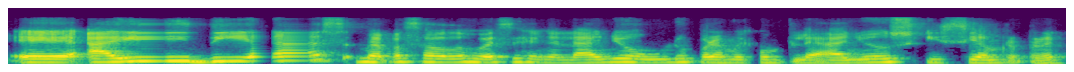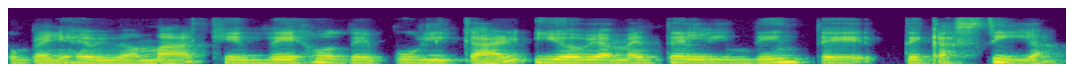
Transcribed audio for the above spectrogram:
Eh, hay días, me ha pasado dos veces en el año, uno para mi cumpleaños y siempre para el cumpleaños de mi mamá, que dejo de publicar y obviamente LinkedIn te, te castiga.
